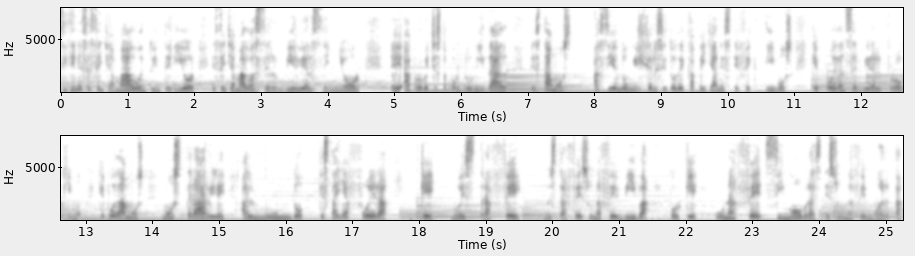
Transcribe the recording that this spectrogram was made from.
Si tienes ese llamado en tu interior, ese llamado a servirle al Señor, eh, aprovecha esta oportunidad. Estamos haciendo un ejército de capellanes efectivos que puedan servir al prójimo, que podamos mostrarle al mundo que está allá afuera que nuestra fe, nuestra fe es una fe viva, porque una fe sin obras es una fe muerta,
